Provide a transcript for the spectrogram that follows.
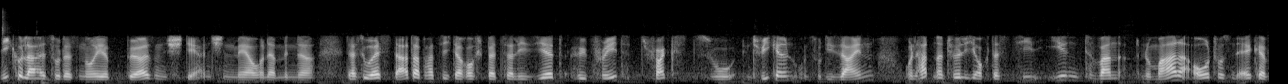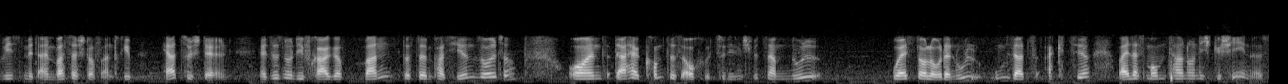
Nikola ist so das neue Börsensternchen mehr oder minder. Das US-Startup hat sich darauf spezialisiert, Hybrid-Trucks zu entwickeln und zu designen und hat natürlich auch das Ziel, irgendwann normale Autos und LKWs mit einem Wasserstoffantrieb herzustellen. Jetzt ist nur die Frage, wann das denn passieren sollte. Und daher kommt es auch zu diesem Spitznamen Null US-Dollar oder Null Umsatzaktie, weil das momentan noch nicht geschehen ist.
